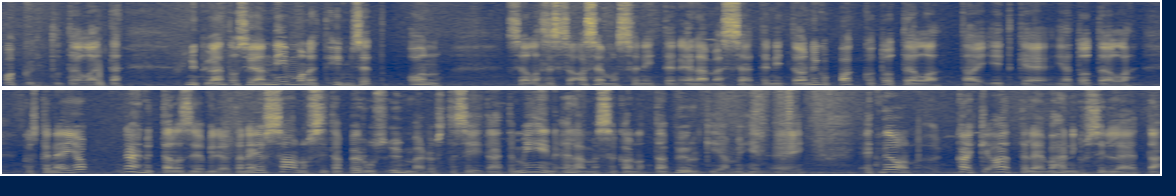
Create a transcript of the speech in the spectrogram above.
pakko totella, että nykyään tosiaan niin monet ihmiset on sellaisessa asemassa niiden elämässä, että niitä on niin pakko totella tai itkeä ja totella, koska ne ei ole nähnyt tällaisia videoita, ne ei ole saanut sitä perusymmärrystä siitä, että mihin elämässä kannattaa pyrkiä ja mihin ei. Et ne on, kaikki ajattelee vähän niin kuin silleen, että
